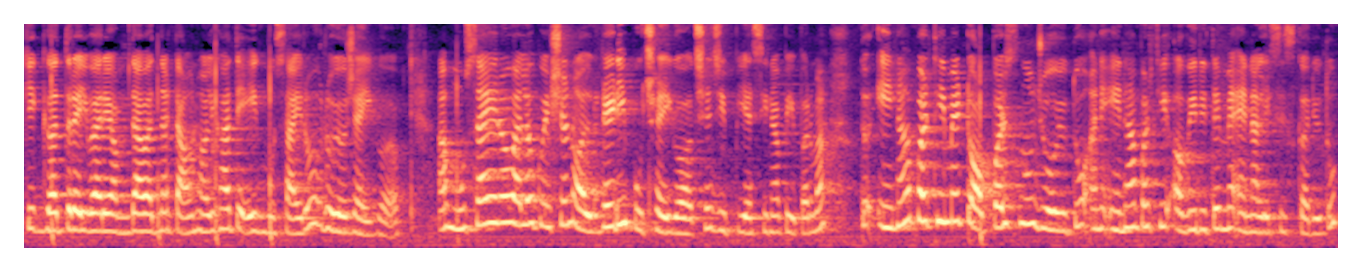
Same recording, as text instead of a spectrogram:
કે ગત રવિવારે અમદાવાદના ટાઉન હોલ ખાતે એક મુસાયરો યોજાઈ ગયો. આ મુસાયરોવાળો ક્વેશ્ચન ઓલરેડી પૂછાઈ ગયો છે જીપીએસસીના પેપરમાં તો એના પરથી મેં ટોપર્સનું જોયું હતું અને એના પરથી આવી રીતે મેં એનાલિસિસ કર્યું હતું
